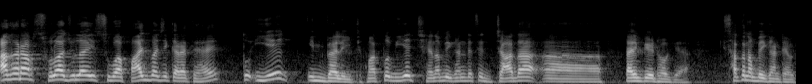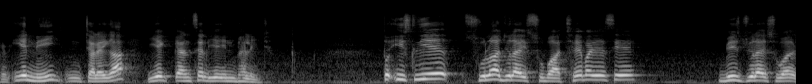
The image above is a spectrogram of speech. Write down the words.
अगर आप 16 जुलाई सुबह पाँच बजे कराते हैं तो ये इनवैलिड मतलब ये छियानबे घंटे से ज़्यादा टाइम पीरियड हो गया। सतानबे घंटे हो गया। ये नहीं चलेगा, ये कैंसिल ये इनवैलिड तो इसलिए 16 जुलाई सुबह छः बजे से 20 जुलाई सुबह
